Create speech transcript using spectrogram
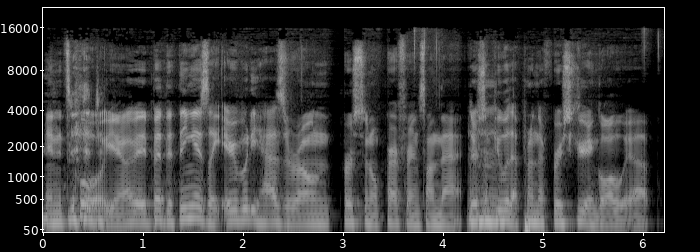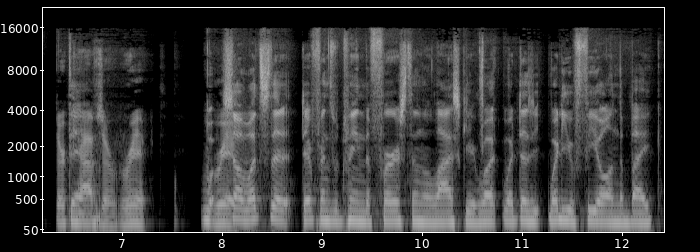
And it's cool, you know. But the thing is, like everybody has their own personal preference on that. There's some Mhm. people that put on their first gear and go all the way up. Their Damn. calves are ripped. So what's the difference between the first and the last gear? What what does what do you feel on the bike?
